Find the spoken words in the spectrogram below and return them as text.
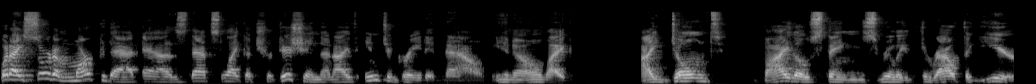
but I sort of mark that as that's like a tradition that I've integrated now you know like I don't buy those things really throughout the year.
